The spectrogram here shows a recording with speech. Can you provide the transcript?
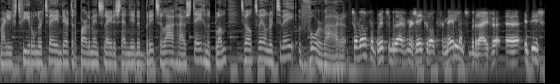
Maar liefst 432 parlementsleden stemden in het Britse lagerhuis tegen het plan, terwijl 202 voor waren. Zowel voor Britse bedrijven, maar zeker ook voor Nederlandse bedrijven. Uh, het is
